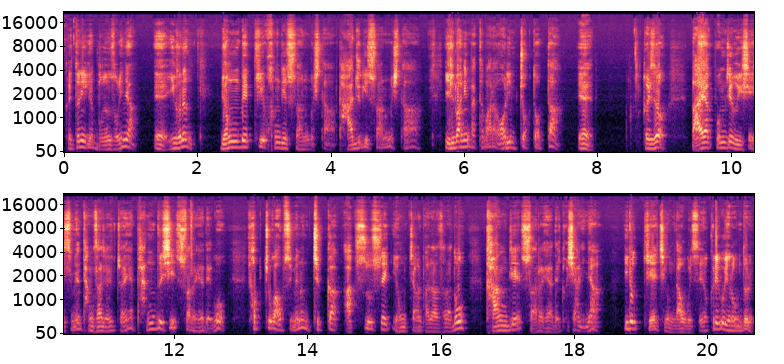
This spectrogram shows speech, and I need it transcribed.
그랬더니 이게 무슨 소리냐? 예, 이거는 명백히 황제 수사하는 것이다. 봐주기 수사하는 것이다. 일반인 같아봐라. 어림 쪽도 없다. 예. 그래서 마약 범죄 의심이 있으면 당사자 입장에 반드시 수사를 해야 되고 협조가 없으면 즉각 압수수색 영장을 받아서라도 강제 수사를 해야 될 것이 아니냐. 이렇게 지금 나오고 있어요. 그리고 여러분들,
